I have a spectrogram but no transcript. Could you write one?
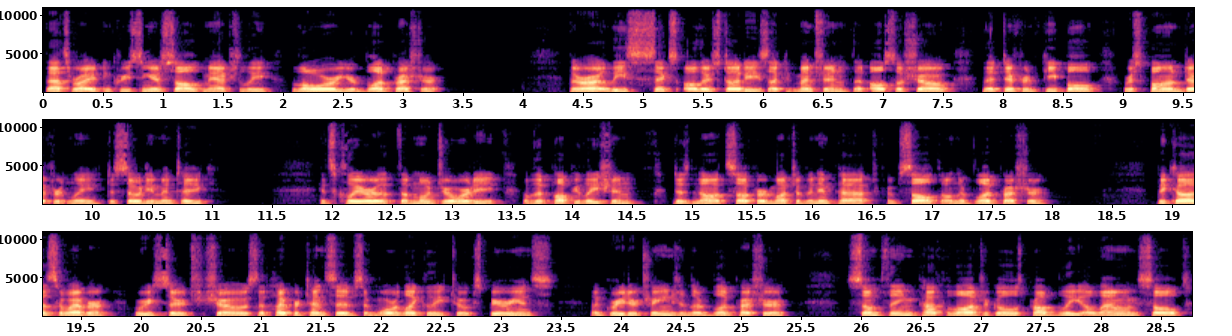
That's right, increasing your salt may actually lower your blood pressure. There are at least six other studies I could mention that also show that different people respond differently to sodium intake. It's clear that the majority of the population does not suffer much of an impact from salt on their blood pressure. Because, however, research shows that hypertensives are more likely to experience a greater change in their blood pressure, something pathological is probably allowing salt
